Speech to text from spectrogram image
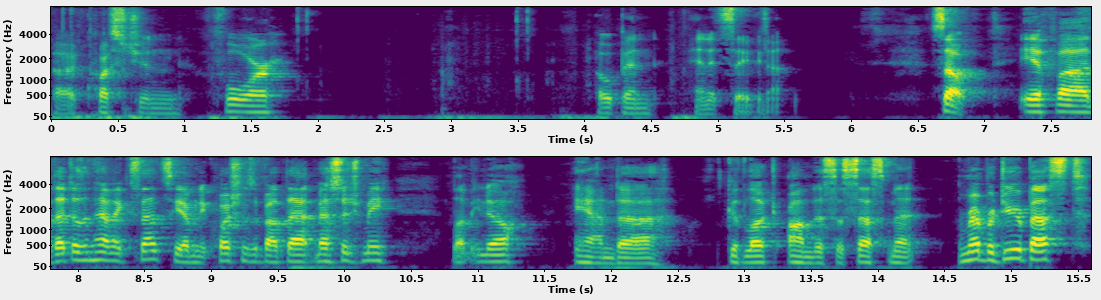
uh, question four, open, and it's saving it. So if uh, that doesn't have any sense, you have any questions about that, message me, let me know, and uh, good luck on this assessment. Remember, do your best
